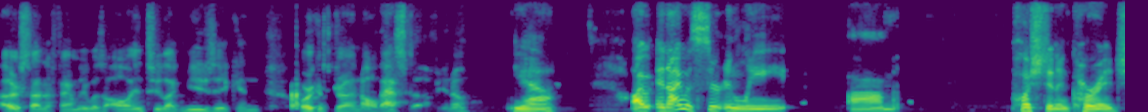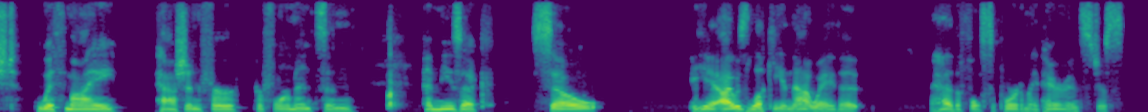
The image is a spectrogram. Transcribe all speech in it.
other side of the family was all into like music and orchestra and all that stuff, you know. Yeah. I and I was certainly um pushed and encouraged with my passion for performance and and music. So yeah, I was lucky in that way that I had the full support of my parents just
